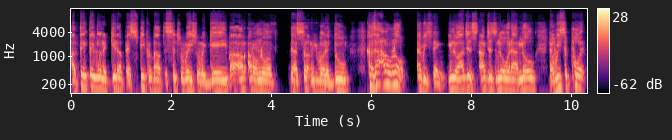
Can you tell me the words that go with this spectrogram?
I think they want to get up and speak about the situation with Gabe. I, I don't know if that's something you want to do because I, I don't know everything. You know, I just I just know what I know, and we support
